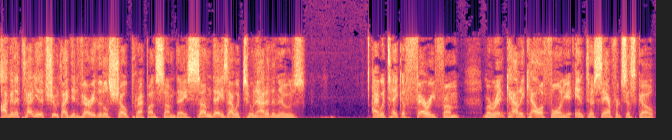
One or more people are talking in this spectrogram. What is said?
I'm going to tell you the truth. I did very little show prep on some days. Some days I would tune out of the news. I would take a ferry from Marin County, California into San Francisco.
